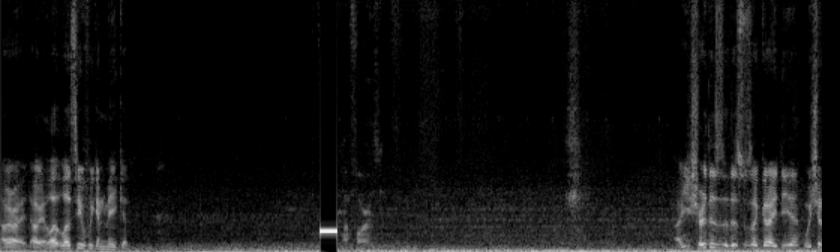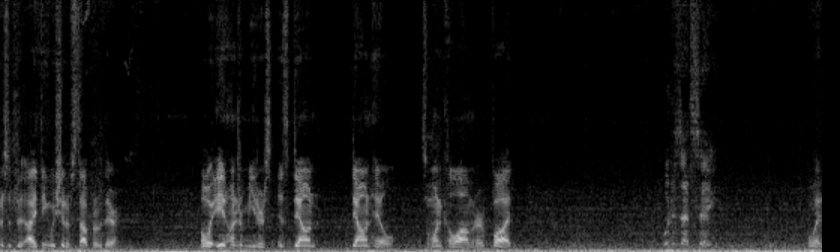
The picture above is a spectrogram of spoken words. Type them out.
All right. Okay. Let, let's see if we can make it. How far is it? Are you sure this this was a good idea? We should have. I think we should have stopped over there. Oh, 800 meters. It's down downhill. It's one kilometer. But What does that say? what?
